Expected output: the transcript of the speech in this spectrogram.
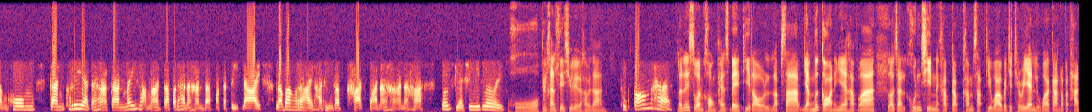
สังคม การเครียดนะคะการไม่สามารถรับประทานอาหารแบบปกติได้ และบางรายค่ะถึงกับขาดสารอาหารนะคะจนเสียชีวิตเลย โอ้โห ถึงขั้นเสียชีวิตเลยเหรอครับอาจารย์ ถูกต้องค่ะ แล้วในส่วนของแพนสเบดที่เรารับทราบอย่างเมื่อก่อนอย่างเงี้ยครับว่าเราจะคุ้นชินนะครับกับคำศัพท์ที่ว่า vegetarian หรือว่าการรับประทาน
